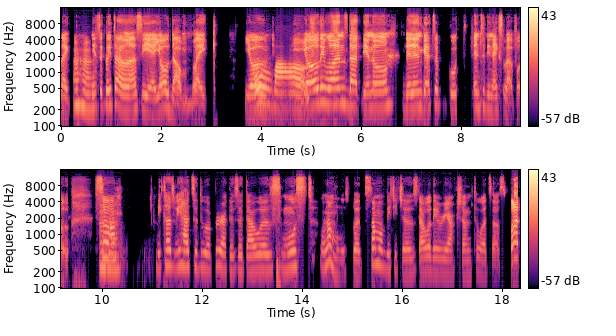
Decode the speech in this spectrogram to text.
like mhm. basically telling us yeah y'all dumb like You're, Oh wow. y'all the ones that, you know, didn't get to go into the next level. So, Mhm. Because we had to do a prerequisite, that was most, well, not most, but some of the teachers, that was their reaction towards us. But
